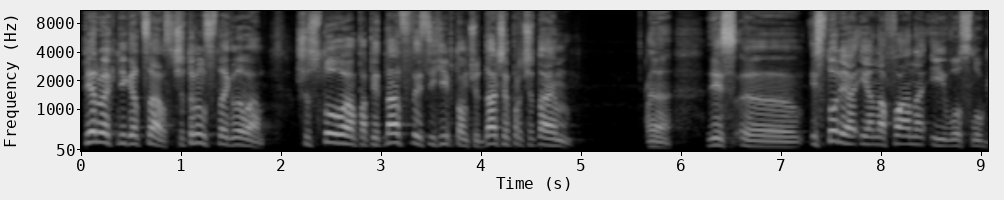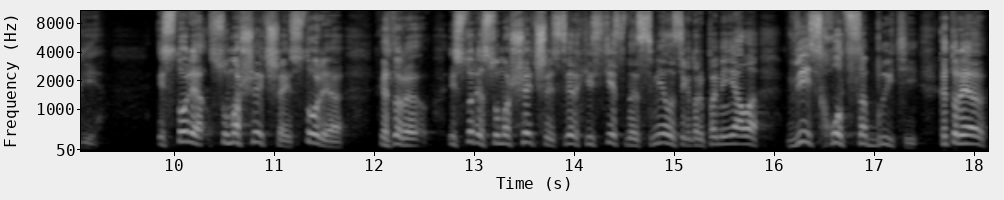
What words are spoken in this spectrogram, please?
Первая книга Царств, 14 глава, 6 по 15 стихи, потом чуть дальше прочитаем. Э, здесь э, история Иоаннафана и его слуги история, сумасшедшая история, которая, история сумасшедшей, сверхъестественной смелости, которая поменяла весь ход событий, которая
